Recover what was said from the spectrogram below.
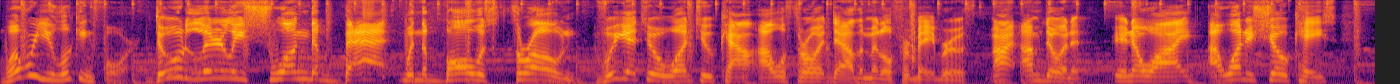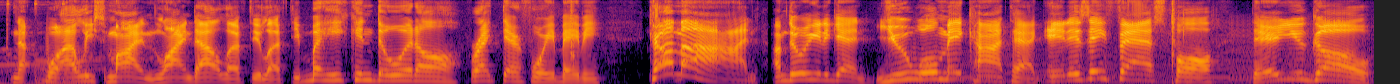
What were you looking for? Dude literally swung the bat when the ball was thrown. If we get to a 1-2 count, I will throw it down the middle for Babe Ruth. All right, I'm doing it. You know why? I want to showcase, not, well, at least mine lined out lefty-lefty, but he can do it all. Right there for you, baby. Come on! I'm doing it again. You will make contact. It is a fastball. There you go.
